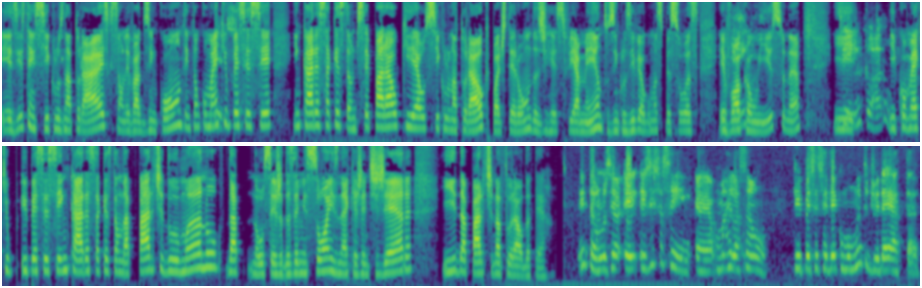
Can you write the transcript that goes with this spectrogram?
existem ciclos naturais que são levados em conta. Então, como é Isso. que o PCC encara essa questão de separar o que é o ciclo natural, que pode ter ondas de resfriamentos, inclusive algumas pessoas evocam Sim. isso, né? E, Sim, claro. E como é que o IPCC encara essa questão da parte do humano, da, ou seja, das emissões né, que a gente gera, e da parte natural da Terra? Então, Lúcia, existe assim é, uma relação que o IPCC vê como muito direta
